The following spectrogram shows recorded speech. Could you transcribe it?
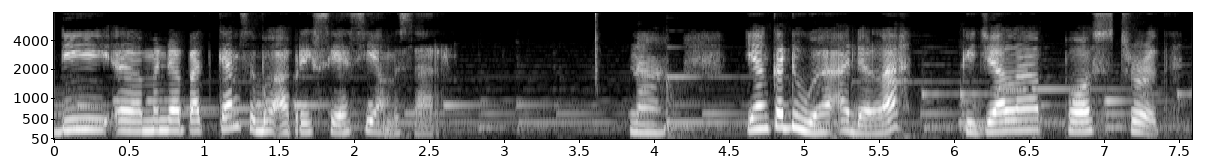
di, e, mendapatkan sebuah apresiasi yang besar. Nah, yang kedua adalah gejala post-truth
